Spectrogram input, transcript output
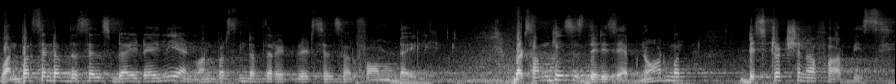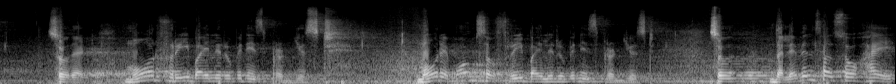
1% of the cells die daily and 1% of the red blood cells are formed daily. But some cases there is abnormal destruction of RBC so that more free bilirubin is produced. More amounts of free bilirubin is produced. So the levels are so high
